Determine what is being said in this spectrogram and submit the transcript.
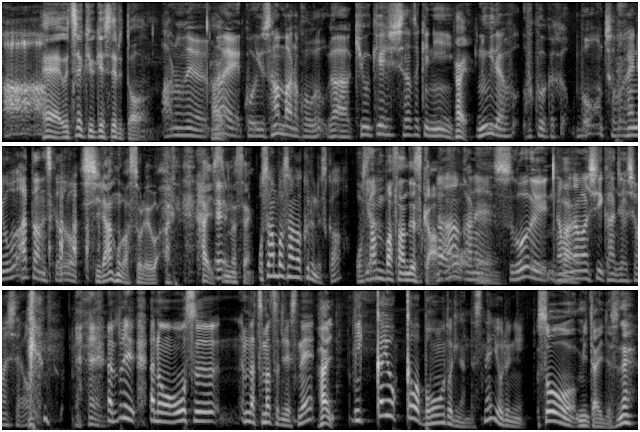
あええ、うちで休憩してると。あのね、はい前こういうサンバの子が休憩した時に、はい脱いだ服がボーンとその辺にあったんですけど 知らんわそれは。はいすみません。お産婆さんが来るんですか？お産婆さんですか？なんかねすごい生々しい感じがしましたよ。あの、とりあの、大須夏祭りですね。はい。3日、4日は盆踊りなんですね、夜に。そうみたいですね。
